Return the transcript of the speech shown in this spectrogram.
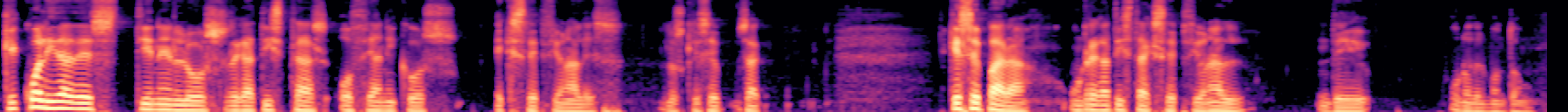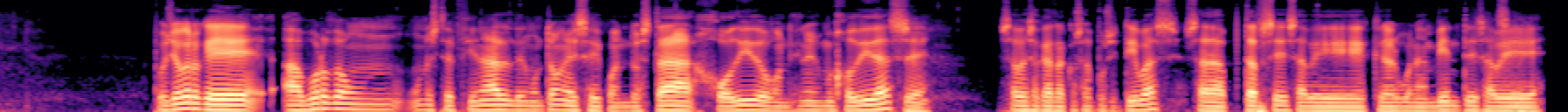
¿Qué cualidades tienen los regatistas oceánicos excepcionales? Los que se, o sea, ¿qué separa un regatista excepcional de uno del montón? Pues yo creo que abordo un, un excepcional del montón es eh, cuando está jodido, condiciones muy jodidas, Sí, sabe sacar las cosas positivas, sabe adaptarse, sabe crear buen ambiente, sabe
